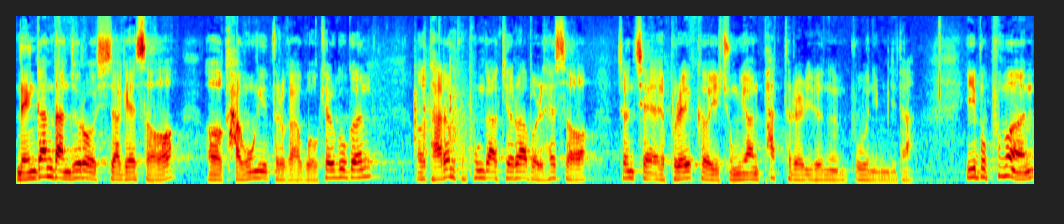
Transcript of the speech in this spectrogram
냉간 단조로 시작해서 어, 가공이 들어가고 결국은 어, 다른 부품과 결합을 해서 전체 브레이크의 중요한 파트를 이루는 부분입니다. 이 부품은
